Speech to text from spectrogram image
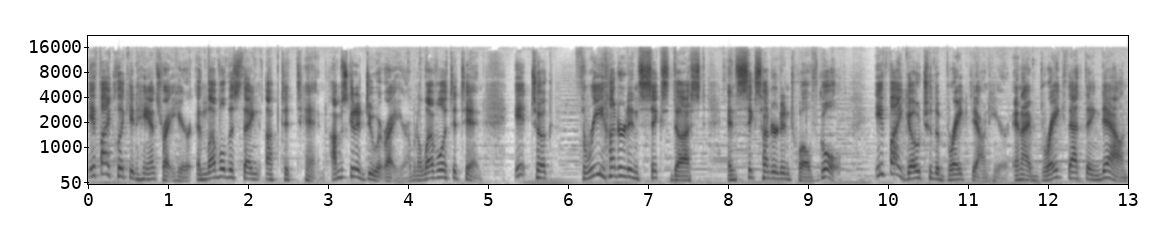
if I click Enhance right here and level this thing up to 10, I'm just going to do it right here. I'm going to level it to 10. It took 306 dust and 612 gold if I go to the breakdown here and I break that thing down,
